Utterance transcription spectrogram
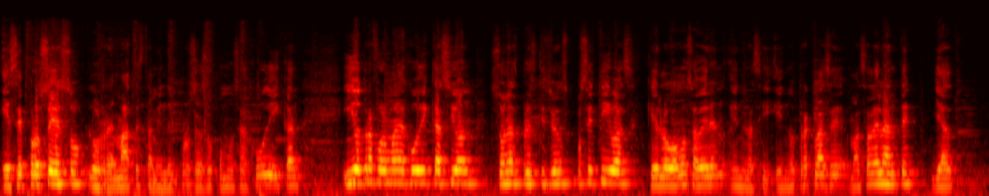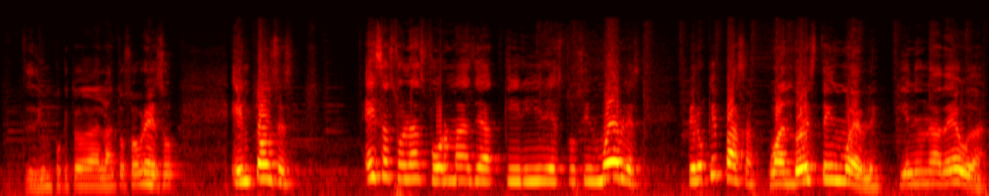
ese proceso, los remates también del proceso, cómo se adjudican. Y otra forma de adjudicación son las prescripciones positivas, que lo vamos a ver en, en, otra clase más adelante. Ya te di un poquito de adelanto sobre eso. Entonces, esas son las formas de adquirir estos inmuebles. Pero ¿qué pasa? Cuando este inmueble tiene una deuda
